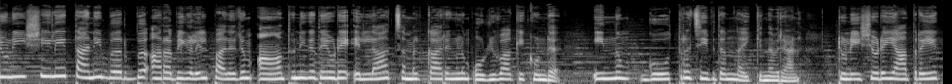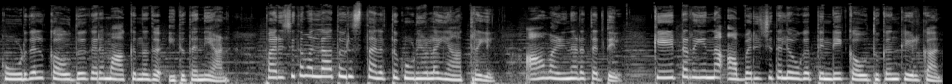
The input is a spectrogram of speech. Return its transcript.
ടുണീഷ്യയിലെ തനി ബെർബ് അറബികളിൽ പലരും ആധുനികതയുടെ എല്ലാ ചമൽക്കാരങ്ങളും ഒഴിവാക്കിക്കൊണ്ട് ഇന്നും ഗോത്രജീവിതം നയിക്കുന്നവരാണ്. ടുണീഷ്യയുടെ യാത്രയെ കൂടുതൽ കൗതുകകരമാക്കുന്നത് ഇത് തന്നെയാണ്. പരിചിതമല്ലാത്ത ഒരു സ്ഥലത്തു കൂടിയുള്ള യാത്രയിൽ ആ വഴിനടത്തത്തിൽ കേട്ടറിയുന്ന അപരിചിത ലോകത്തിന്റെ കൗതുകം കേൾക്കാൻ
